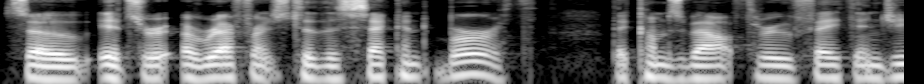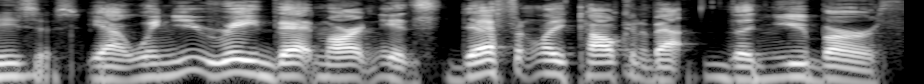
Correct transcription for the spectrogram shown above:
So it's a reference to the second birth that comes about through faith in Jesus. Yeah, when you read that, Martin, it's definitely talking about the new birth,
